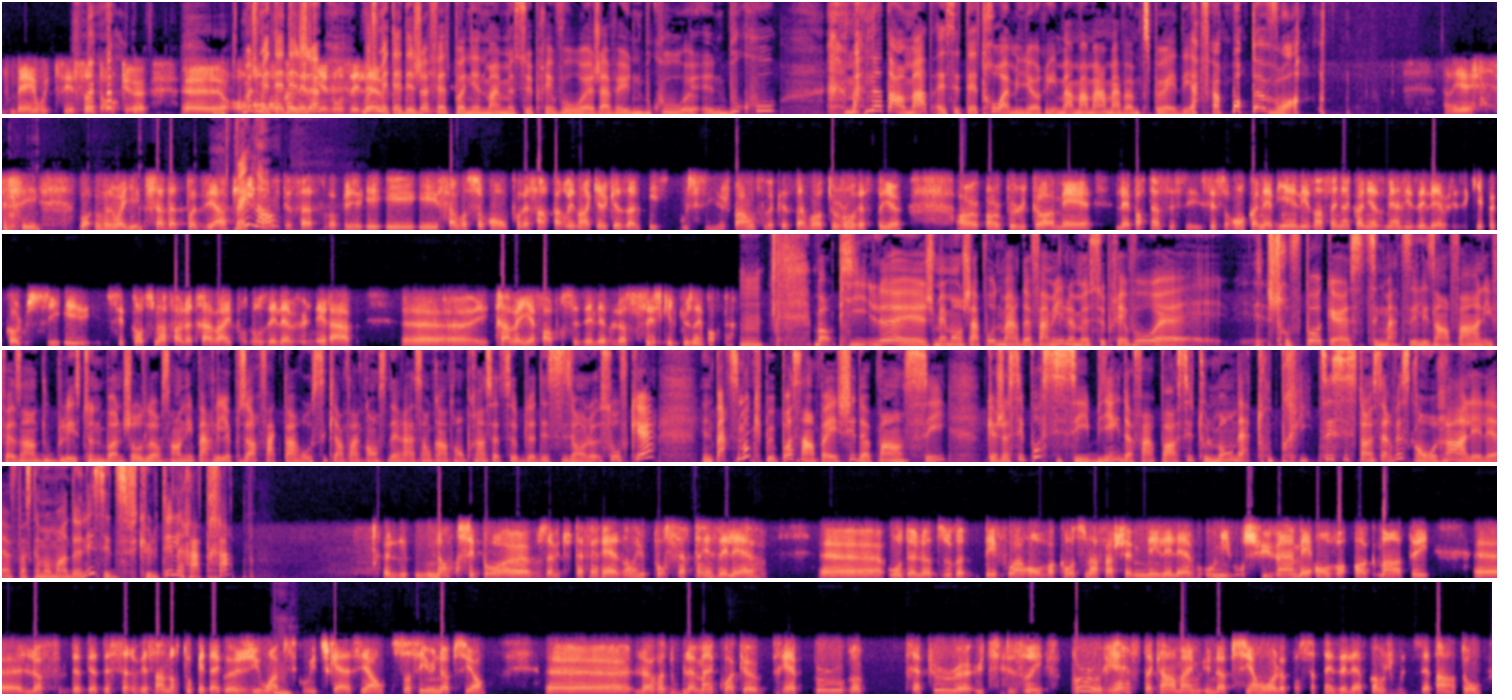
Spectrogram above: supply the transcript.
ben, oui, c'est ça. Donc, euh, euh, moi, je m'étais déjà, moi, je m'étais déjà fait pogner de même, M. Prévost. J'avais une beaucoup, une beaucoup ma note en maths, elle s'était trop améliorée. Ma, mère m'avait un petit peu aidé à faire mon devoir. bon, vous voyez, ça date pas d'hier. Ben je pense que ça va et, et, ça va on pourrait s'en reparler dans quelques années aussi. Je pense que ça va toujours rester un, peu le cas, mais l'important c'est ça. On connaît bien les enseignants connaissent bien les élèves, les équipes écoles aussi, et c'est de continuer à faire le travail pour nos élèves vulnérables euh, et travailler fort pour ces élèves-là, c'est ce qui est le plus important. Hmm. Bon, puis là, euh, je mets mon chapeau de mère de famille, le Monsieur Prévost. Euh, je trouve pas que stigmatiser les enfants en les faisant doubler, c'est une bonne chose. Là, on s'en est parlé. Il y a plusieurs facteurs aussi qui entrent en considération quand on prend ce type de décision-là. Sauf que, il y a une partie de moi qui peut pas s'empêcher de penser que je sais pas si c'est bien de faire passer tout le monde à tout prix. Tu sais, si c'est un service qu'on rend à l'élève, parce qu'à un moment donné, ces difficultés le rattrapent. Euh, non, c'est pas. Euh, vous avez tout à fait raison. Pour certains élèves, euh, au-delà du des fois, on va continuer à faire cheminer l'élève au niveau suivant, mais on va augmenter l'offre de, services en orthopédagogie ou en mm. psychoéducation. Ça, c'est une option. le redoublement, quoique très peu très peu utilisé, peut reste quand même une option pour certains élèves, comme je vous le disais tantôt.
